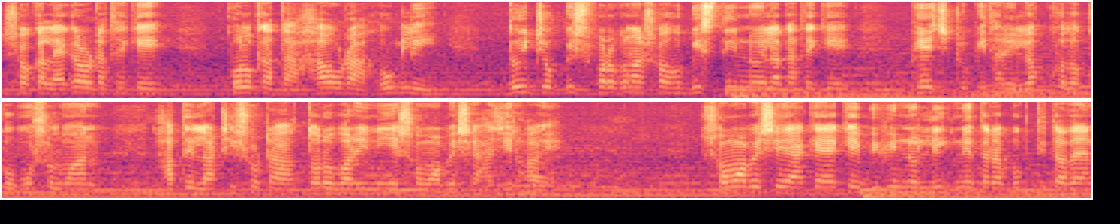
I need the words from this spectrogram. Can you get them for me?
সকাল এগারোটা থেকে কলকাতা, হাওড়া, হুগলি, দুই চব্বিশ পরগনা সহ বিস্তীর্ণ এলাকা থেকে ফেজ টুপিধারী লক্ষ লক্ষ মুসলমান হাতে লাঠি সোটা তরবারি নিয়ে সমাবেশে হাজির হয়। সমাবেশে একে একে বিভিন্ন লীগ নেতারা বক্তৃতা দেন।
